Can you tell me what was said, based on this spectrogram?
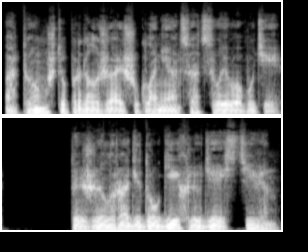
О том, что продолжаешь уклоняться от своего пути. Ты жил ради других людей, Стивен.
